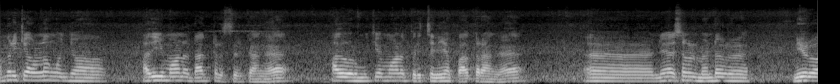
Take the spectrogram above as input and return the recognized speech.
அமெரிக்காவிலாம் கொஞ்சம் அதிகமான டாக்டர்ஸ் இருக்காங்க. அது ஒரு முக்கியமான பிரச்சனையாக பார்க்குறாங்க நேஷனல் மென்டல் நியூரோ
